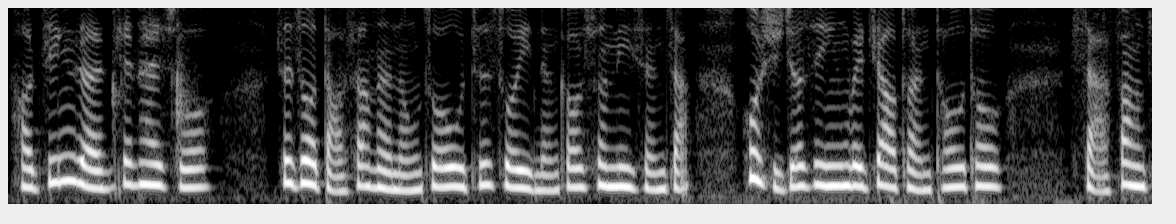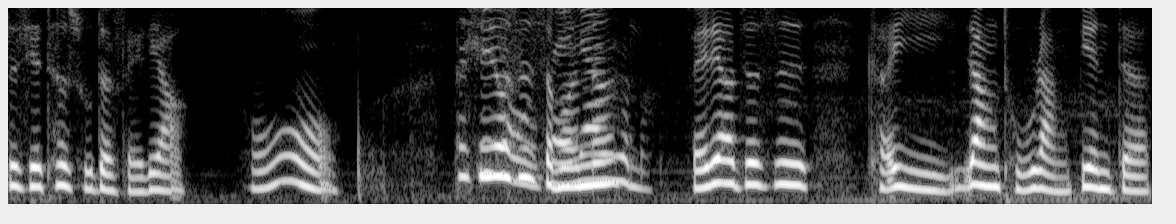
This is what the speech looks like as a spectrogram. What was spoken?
好惊人。健太说。这座岛上的农作物之所以能够顺利生长，或许就是因为教团偷偷撒放这些特殊的肥料。哦，那些又是什么呢？肥料就是可以让土壤变得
